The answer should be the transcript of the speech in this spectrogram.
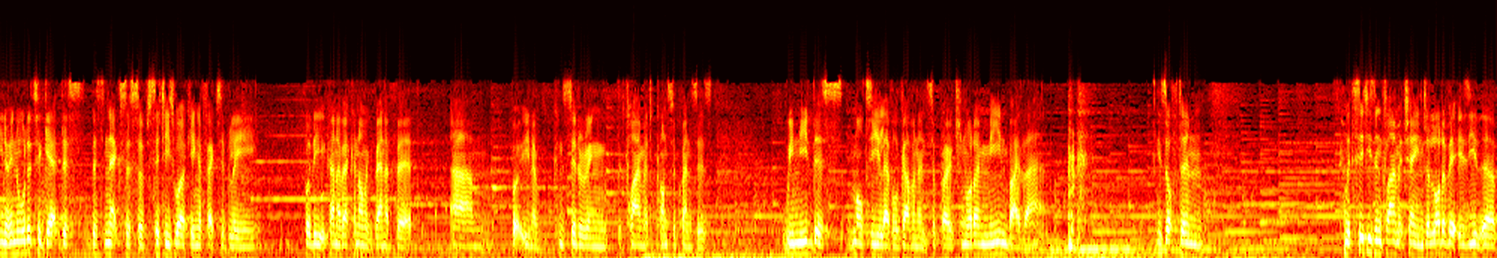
you know, in order to get this, this nexus of cities working effectively for the kind of economic benefit, um, but, you know, considering the climate consequences, we need this multi-level governance approach. And what I mean by that is often with cities and climate change, a lot of it is either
